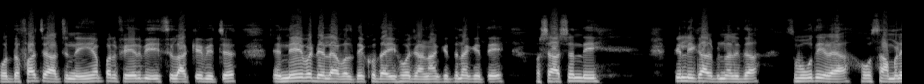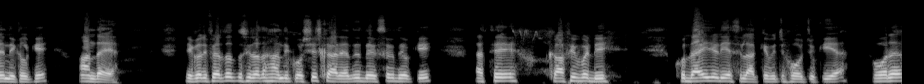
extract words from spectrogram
ਉਹ ਦਫਾ ਚਾਰ ਚ ਨਹੀਂ ਆ, ਪਰ ਫਿਰ ਵੀ ਇਸ ਇਲਾਕੇ ਵਿੱਚ ਇੰਨੇ ਵੱਡੇ ਲੈਵਲ ਤੇ ਖੁਦਾਈ ਹੋ ਜਾਣਾ ਕਿਤੇ ਨਾ ਕਿਤੇ ਪ੍ਰਸ਼ਾਸਨ ਦੀ ਢਿੱਲੀ ਕਾਰਬਨਾਲੀ ਦਾ ਸਬੂਤ ਜਿਹੜਾ ਆ, ਉਹ ਸਾਹਮਣੇ ਨਿਕਲ ਕੇ ਆਂਦਾ ਹੈ ਇੱਕ ਵਾਰੀ ਫਿਰ ਤੋਂ ਤੁਸੀਂ ਦਿਖਾਉਣ ਦੀ ਕੋਸ਼ਿਸ਼ ਕਰ ਰਹੇ ਹੋ, ਤੁਸੀਂ ਦੇਖ ਸਕਦੇ ਹੋ ਕਿ ਇੱਥੇ ਕਾਫੀ ਵੱਡੀ ਖੁਦਾਈ ਜਿਹੜੀ ਇਸ ਇਲਾਕੇ ਵਿੱਚ ਹੋ ਚੁੱਕੀ ਹੈ ਔਰ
